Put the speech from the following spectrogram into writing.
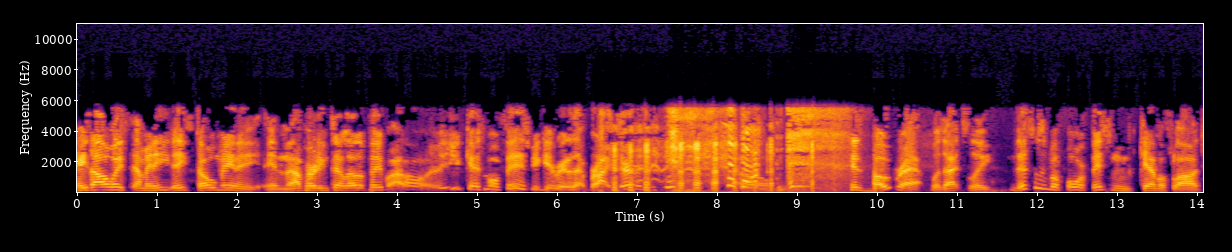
He's always, I mean, he, he's told me, and, he, and I've heard him tell other people, I don't, you catch more fish if you get rid of that bright jersey. um, his boat wrap was actually, this was before fishing camouflage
